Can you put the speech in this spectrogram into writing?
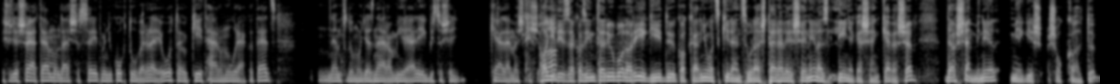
És ugye a saját elmondása szerint mondjuk október eleje óta ő két-három órákat edz, nem tudom, hogy ez nára mire elég, biztos egy kellemes kis Hogy idézzek az interjúból, a régi idők akár 8-9 órás terhelésénél ez lényegesen kevesebb, de a semminél mégis sokkal több.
